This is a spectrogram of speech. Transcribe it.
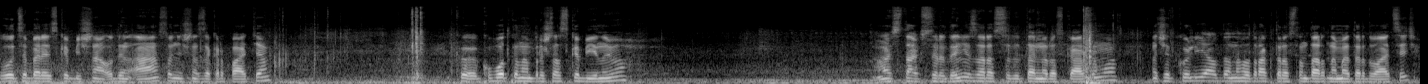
Вулиця Березька Бічна 1А, сонячне Закарпаття. Куботка нам прийшла з кабіною. Ось так всередині. Зараз все детально розкажемо. Значить, колія у даного трактора стандартна 1,20 м.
